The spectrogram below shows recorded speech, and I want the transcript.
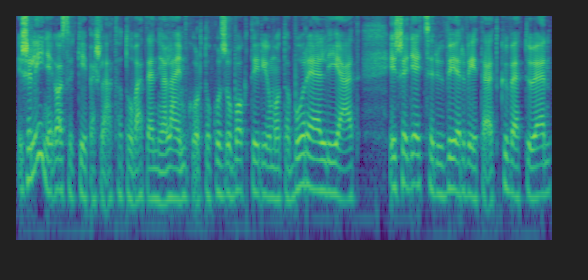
és a lényeg az, hogy képes láthatóvá tenni a Lyme-kort okozó baktériumot, a borelliát, és egy egyszerű vérvételt követően,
